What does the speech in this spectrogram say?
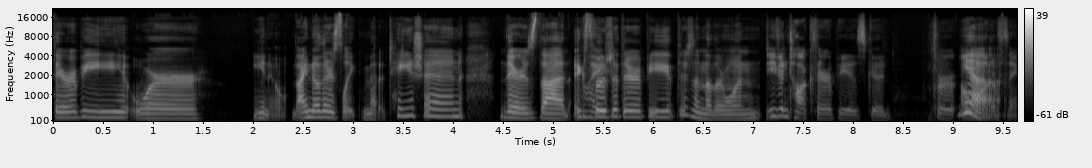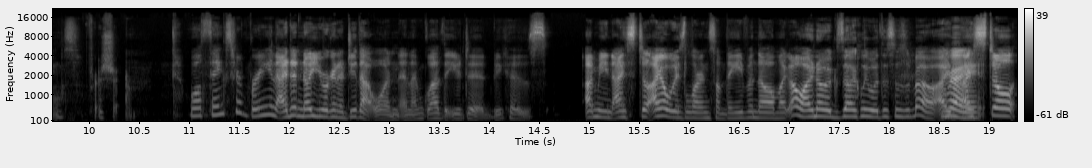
therapy or you know, I know there's like meditation, there's that exposure therapy, there's another one Even talk therapy is good for a Yeah. lot of things. for sure. Well, thanks for bringing. I didn't know you were gonna do that one, and I'm glad that you did because I mean, I still I always learn something, even though I'm like, oh, I know exactly what this is about. I, I still,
